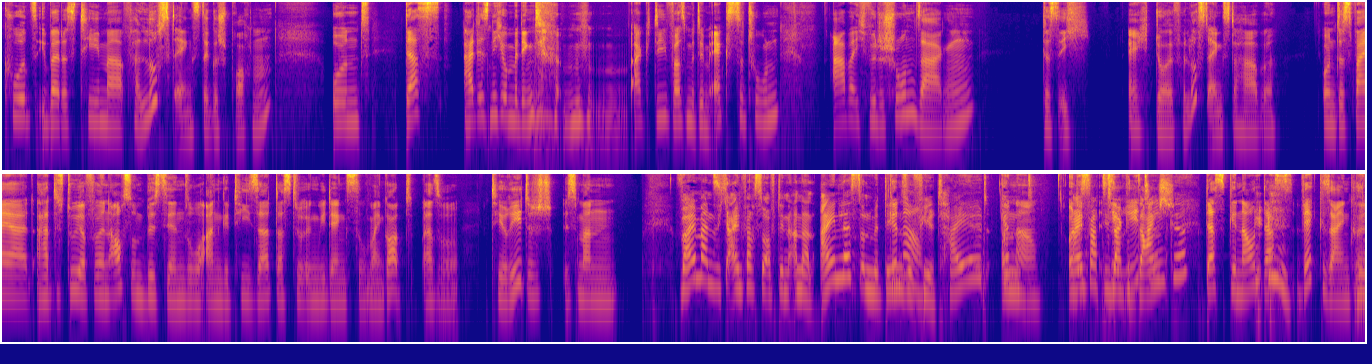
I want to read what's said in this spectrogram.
kurz über das Thema Verlustängste gesprochen. Und das hat jetzt nicht unbedingt aktiv was mit dem Ex zu tun, aber ich würde schon sagen, dass ich echt doll Verlustängste habe. Und das war ja, hattest du ja vorhin auch so ein bisschen so angeteasert, dass du irgendwie denkst, oh mein Gott, also theoretisch ist man Weil man sich einfach so auf den anderen einlässt und mit dem Genau. so viel teilt. genau. Und Und einfach es- dieser Gedanke, dass genau das weg sein könnte,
